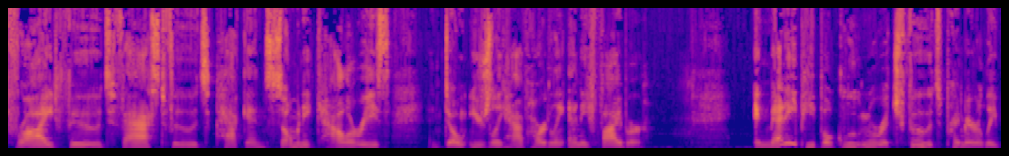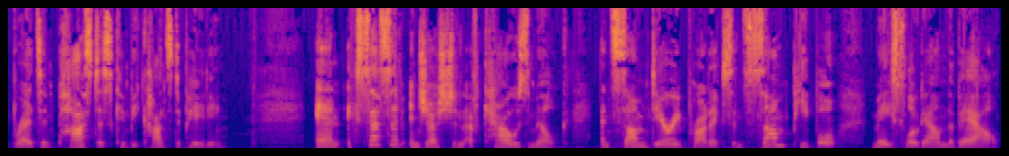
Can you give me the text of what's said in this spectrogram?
Fried foods, fast foods pack in so many calories and don't usually have hardly any fiber. In many people, gluten rich foods, primarily breads and pastas, can be constipating. And excessive ingestion of cow's milk and some dairy products in some people may slow down the bowel.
